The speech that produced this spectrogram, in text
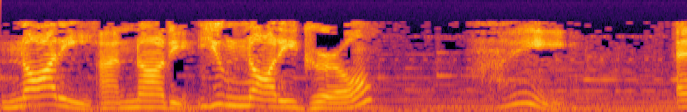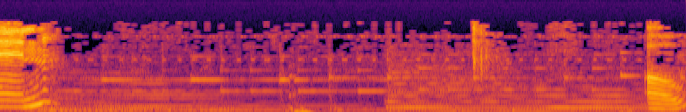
Naughty. Ah, naughty. You naughty girl. Ay. N. O.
